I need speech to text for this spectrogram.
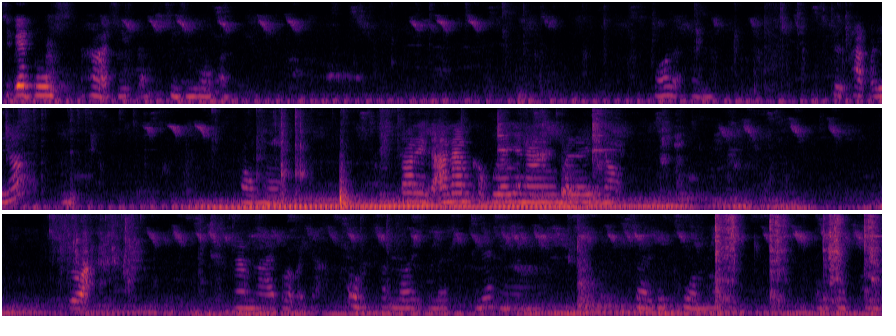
สิบเอ็ดโมงหาสิบสี่สิบหกจุดผักไปเลยเนาะ หอมแห้งตอนนี้ก็เอาน้ำขับเบื่อยานางไปเลยพี่น้องตัว น้ำลายปวดไปจ้ะโอ้ทำร้อยเลยเนี่ยังไงใส่ทุกขวมเลยเอาไปเก็บก่อน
